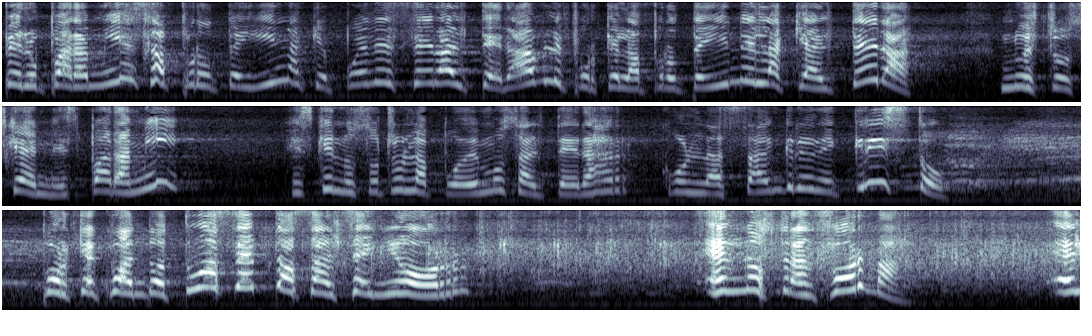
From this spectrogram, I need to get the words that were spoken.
Pero para mí esa proteína que puede ser alterable, porque la proteína es la que altera nuestros genes, para mí es que nosotros la podemos alterar con la sangre de Cristo. Porque cuando tú aceptas al Señor, Él nos transforma, Él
